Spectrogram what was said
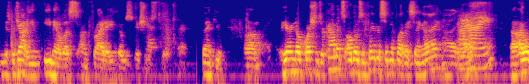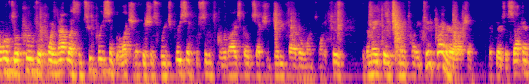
Ms. Bajani, you emailed us on Friday, those issues too. Thank you. Um, Hearing no questions or comments, all those in favor signify by saying aye. aye. Aye. Uh, I will move to approve to appoint not less than two precinct election officials for each precinct pursuant to the revised code section thirty-five oh one twenty-two for the May third, twenty twenty-two primary election. If there's a second.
